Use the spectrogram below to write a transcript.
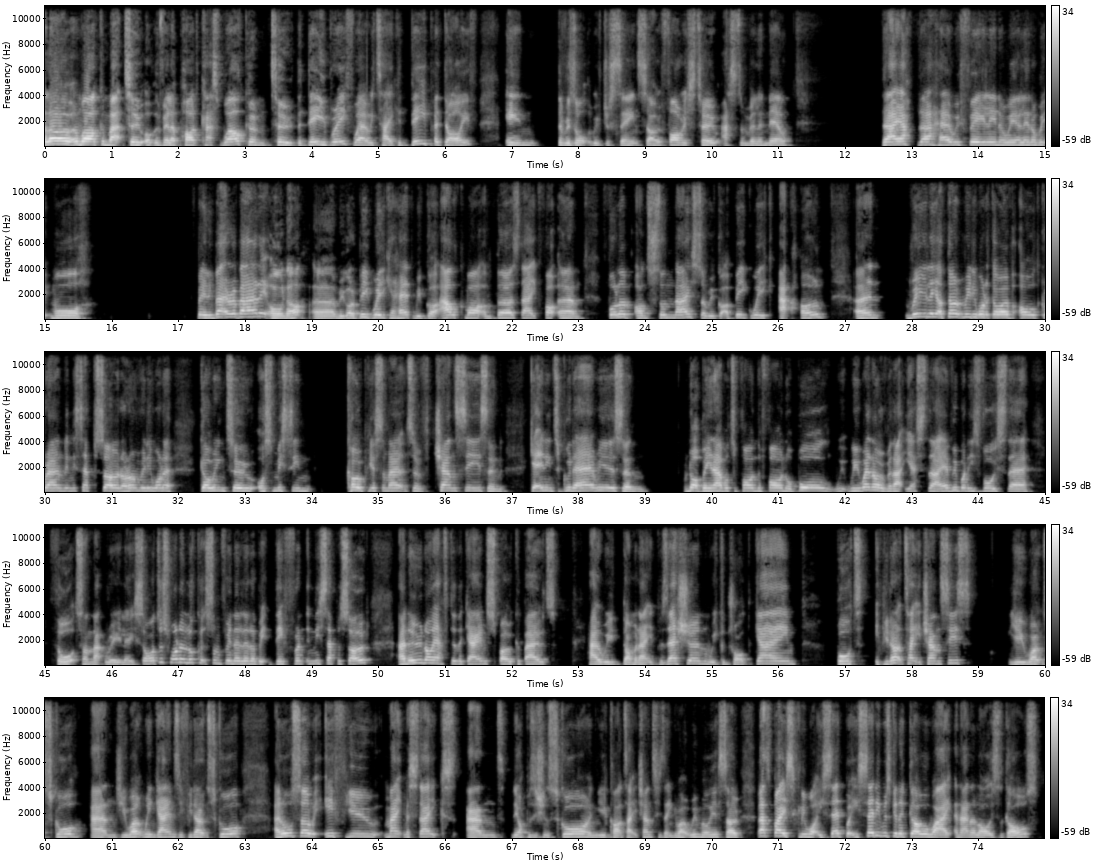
Hello and welcome back to Up the Villa podcast. Welcome to the debrief where we take a deeper dive in the result that we've just seen. So Forest 2, Aston Villa nil. Day after, how we feeling? Are we a little bit more feeling better about it or not? Um, we've got a big week ahead. We've got Alkmaar on Thursday, um, Fulham on Sunday. So we've got a big week at home. And really, I don't really want to go over old ground in this episode. I don't really want to go into us missing copious amounts of chances and getting into good areas and not being able to find the final ball. We, we went over that yesterday. Everybody's voiced their thoughts on that, really. So I just want to look at something a little bit different in this episode. And Unai, after the game, spoke about how we dominated possession, we controlled the game, but if you don't take your chances, you won't score and you won't win games if you don't score. And also, if you make mistakes and the opposition score and you can't take your chances, then you won't win, will you? So that's basically what he said. But he said he was going to go away and analyse the goals.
